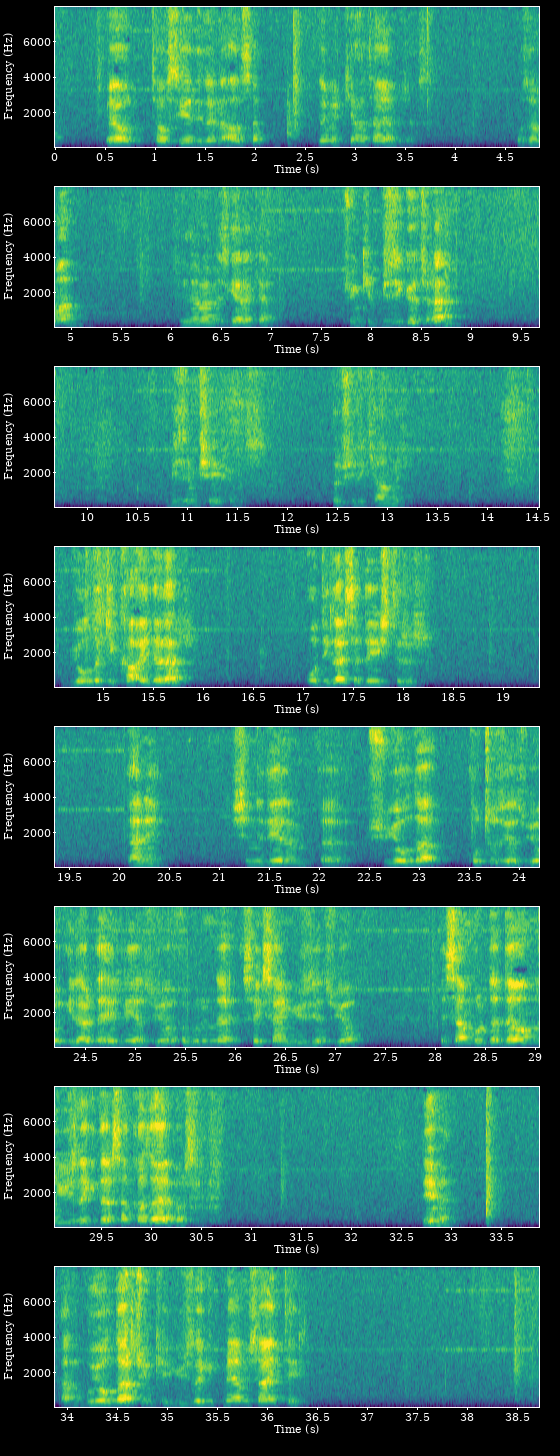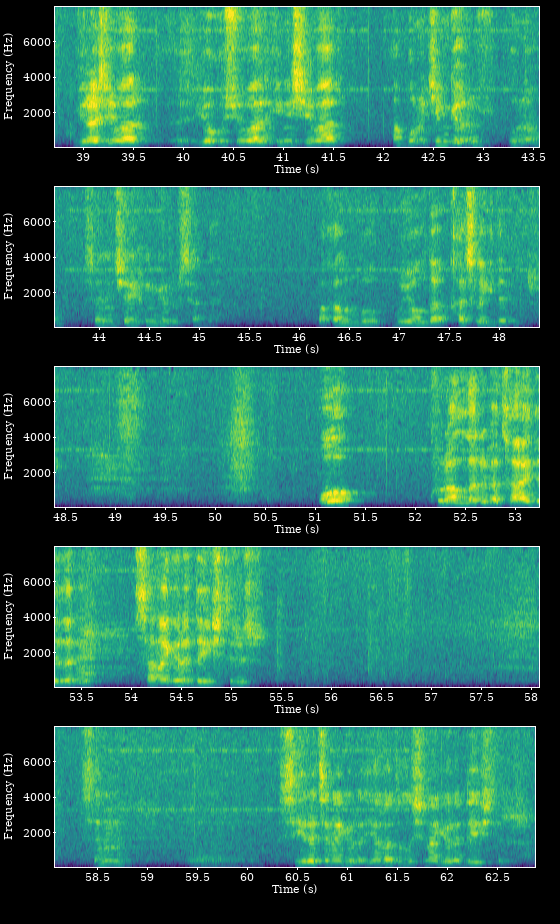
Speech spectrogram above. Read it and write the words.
veya tavsiye edileni alsak demek ki hata yapacağız. O zaman dinlememiz gereken. Çünkü bizi götüren bizim şeyhimiz. Örşidi Kamil. Yoldaki kaideler o dilerse değiştirir. Yani şimdi diyelim e, şu yolda 30 yazıyor, ileride 50 yazıyor, öbüründe 80-100 yazıyor. E sen burada devamlı yüzle gidersen kaza yaparsın. Değil mi? Yani bu yol dar çünkü. Yüzle gitmeye müsait değil. Virajı var, e, yokuşu var, inişi var. Ha bunu kim görür? Bunu senin şeyhin görür sende. Bakalım bu, bu yolda kaçla gidebilir? O kuralları ve kaideleri sana göre değiştirir. Senin e, siretine göre, yaratılışına göre değiştirir.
